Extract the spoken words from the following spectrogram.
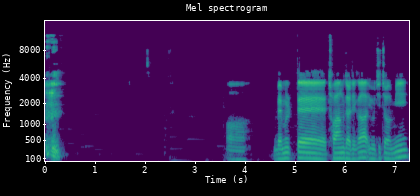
어, 매물대 저항 자리가 요 지점이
